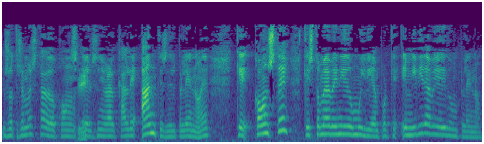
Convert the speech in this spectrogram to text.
nosotros hemos estado con Sí. el señor alcalde antes del pleno, ¿eh? Que conste que esto me ha venido muy bien, porque en mi vida había ido a un pleno.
